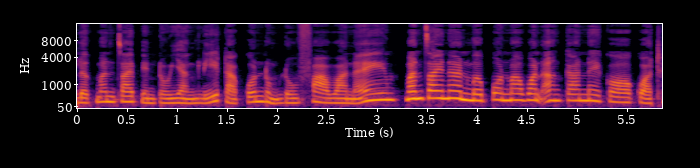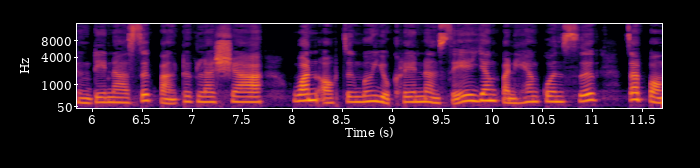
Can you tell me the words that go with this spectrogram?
เลิกมั่นใจเป็นตัวอย่างลีตาก้นหนุ่มลมฟ้าว่าไหน มั่นใจนั่นเมื่อปนมาวันอังคารในกอกว่าถึงดีนาซึกปังตึกราชา วันออกจึงเมืองอยู่เครนนั่นเสยังปันแห้งกวนซึกจัดป้อง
